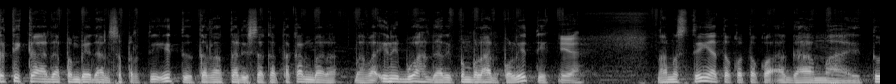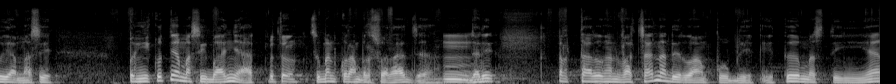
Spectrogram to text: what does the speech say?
ketika ada pembedaan seperti itu, karena tadi saya katakan bahwa, bahwa ini buah dari pembelahan politik, Iya. nah mestinya tokoh-tokoh agama itu yang masih pengikutnya masih banyak, Betul. cuman kurang bersuara aja. Hmm. Jadi pertarungan wacana di ruang publik itu mestinya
